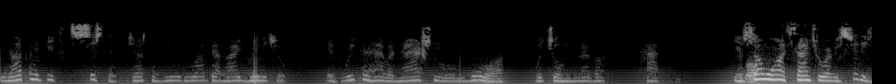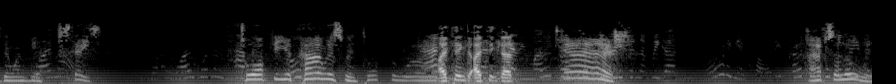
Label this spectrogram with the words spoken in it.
You're not going to be consistent, Justin. You would love that, and I agree with you. If we can have a national law, which will never happen. If know, Well- some want sanctuary cities. They want to be Why not? states. Why, why wouldn't Talk to your voting- congressman. Talk to. Uh, I think I think that Getting money Protest to- Yes. that we got voting equality. Protest Absolutely.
